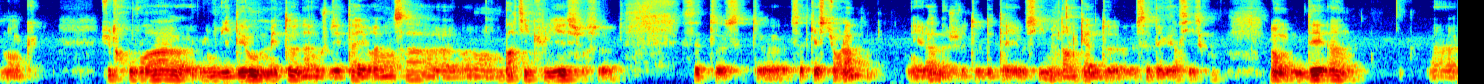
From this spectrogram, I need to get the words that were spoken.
donc tu trouveras euh, une vidéo méthode hein, où je détaille vraiment ça, euh, en particulier sur ce, cette, question-là. Et là, bah, je vais te le détailler aussi, mais dans le cadre de, cet exercice. Donc D1, euh,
